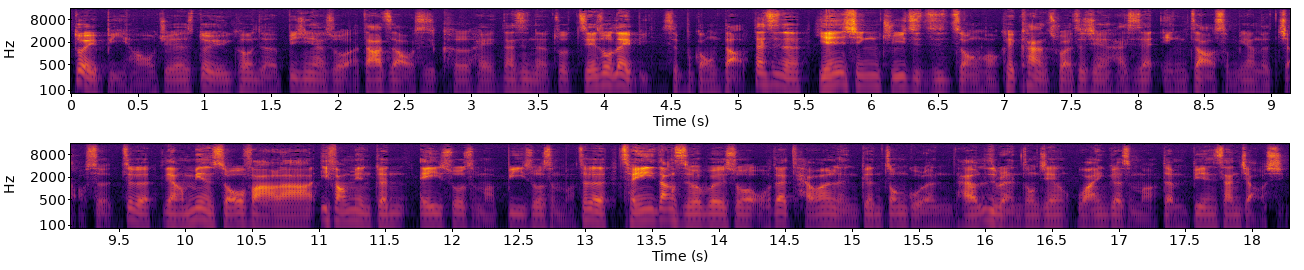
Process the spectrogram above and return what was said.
对比哈，我觉得对于柯文哲毕竟来说，大家知道我是柯黑，但是呢，做直接做类比是不公道。但是呢，言行举止之中哈，可以看得出来这些人还是在营造什么样的角色。这个两面手法啦，一方面跟 A 说什么，B 说什么。这个陈怡当时会不会说我在台湾人跟中国人还有日本人中间玩一个什么等边三角形？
